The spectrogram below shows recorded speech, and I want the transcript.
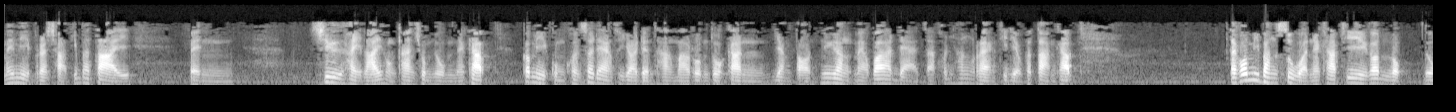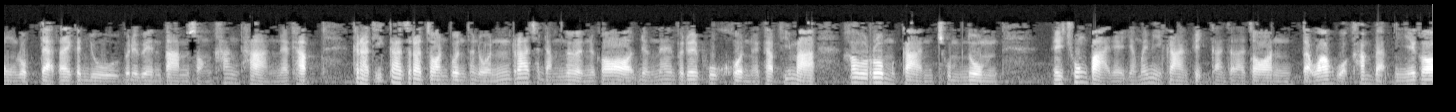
ไม่มีประชาธิปไตย เป็นชื่อไฮไลท์ของการชุมนุมนะครับ ก็มีกลุ่มคนเสื้อแดงทยอยเดินทางมารวมตัวกันอย่างต่อเนื่อง แม้ว่าแดดจะค่อนข้างแรงทีเดียวก็ตามครับ แต่ก็มีบางส่วนนะครับที่ก็หลบดงหลบแดดอะไรกันอยู่บริเวณตามสองข้างทางนะครับ ขณะที่การจราจรบนถนนราชดำเนินก็เนืองแน่นไปด้วยผู้คนนะครับที่มาเข้าร่วมการชุมนุม ในช่วงบ่ายเนี่ยยังไม่มีการปิดการจราจร แต่ว่าหัวค่ำแบบนี้ก็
